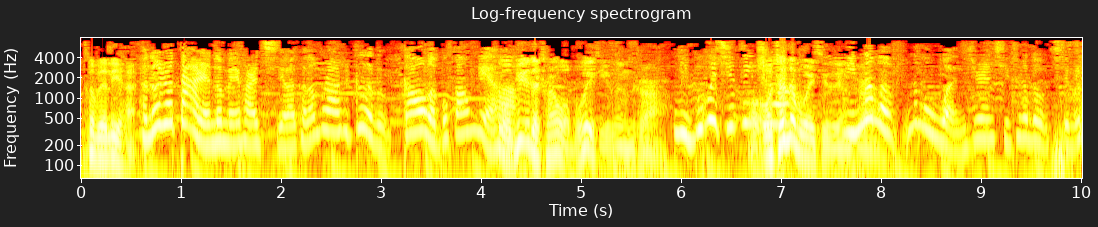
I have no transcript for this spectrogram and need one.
特别厉害。很多时候大人都没法骑了，可能不知道是个子高了不方便我必须得承认，我不会骑自行车。你不会骑自行车？我我真的不会骑自行车。你那么那么稳，居然骑车都骑不了。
